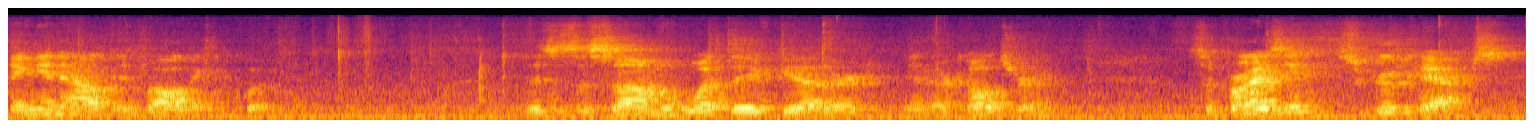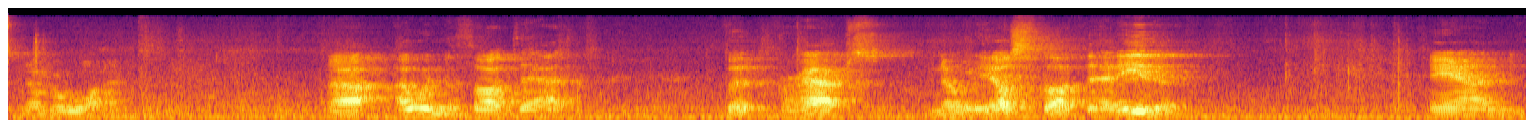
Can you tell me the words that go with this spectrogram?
hanging out in bottling equipment. This is a sum of what they've gathered in their culturing. Surprising, screw caps, number one. Uh, I wouldn't have thought that, but perhaps nobody else thought that either. And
